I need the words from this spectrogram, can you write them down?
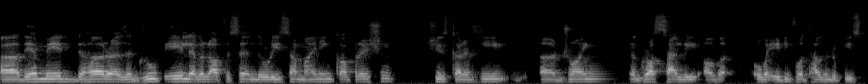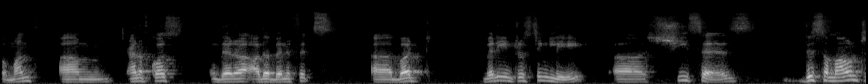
Uh, they have made her as a Group A level officer in the Odisha Mining Corporation. She is currently uh, drawing a gross salary of over 84,000 rupees per month. Um, and of course, there are other benefits. Uh, but very interestingly, uh, she says this amount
